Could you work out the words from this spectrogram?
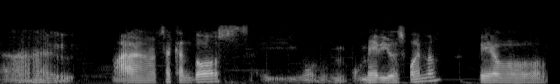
ah, sacan dos y un medio es bueno pero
